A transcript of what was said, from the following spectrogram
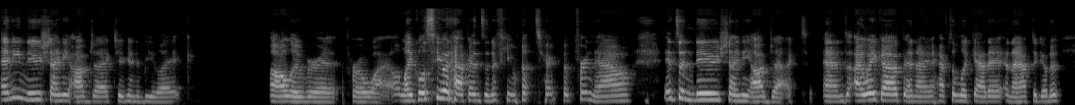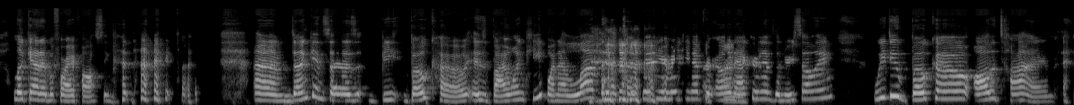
Any new shiny object, you're going to be like all over it for a while. Like we'll see what happens in a few months, right? But for now, it's a new shiny object. And I wake up and I have to look at it and I have to go to look at it before I fall asleep at night. Um, mm. Duncan says B- BOKO is buy one keep one. I love that. Duncan. You're making up your own funny. acronyms and reselling. We do BOKO all the time.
